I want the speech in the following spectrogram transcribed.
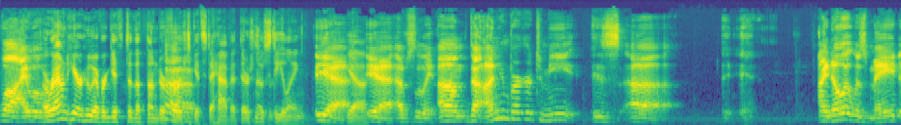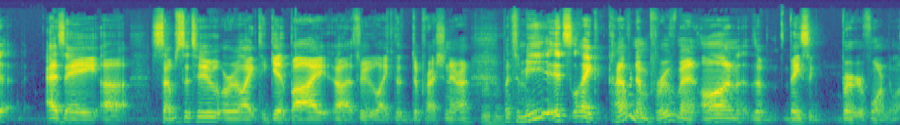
well, I will. Around here, whoever gets to the thunder Uh, first gets to have it. There's no stealing. Yeah, Yeah. yeah, absolutely. Um, the onion burger to me is, uh, I know it was made as a uh, substitute or like to get by uh, through like the depression era, Mm-hmm. but to me, it's like kind of an improvement on the basic burger formula.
